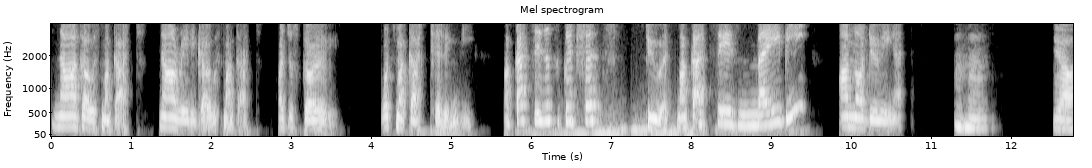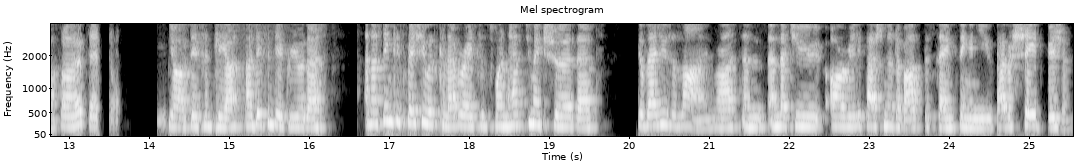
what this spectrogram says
now I go with my gut. Now I really go with my gut. I just go, What's my gut telling me? My gut says it's a good fit. Do it. My gut says maybe I'm not doing it. Mm-hmm. Yeah. So I hope that. Yeah, definitely. I, I definitely agree with that. And I think, especially with collaborators, one has to make sure that your values align, right? And and that you are really passionate about the same thing and you have a shared vision.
